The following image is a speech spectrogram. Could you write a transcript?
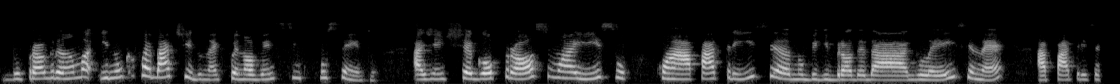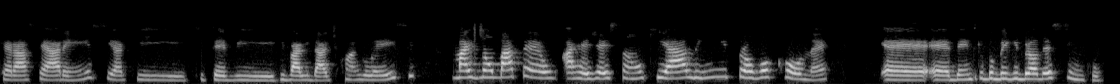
do programa e nunca foi batido, né? Que foi 95%. A gente chegou próximo a isso com a Patrícia no Big Brother da Gleice, né? A Patrícia, que era a cearense, a que, que teve rivalidade com a Gleice, mas não bateu a rejeição que a Aline provocou, né? É, é, dentro do Big Brother 5.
